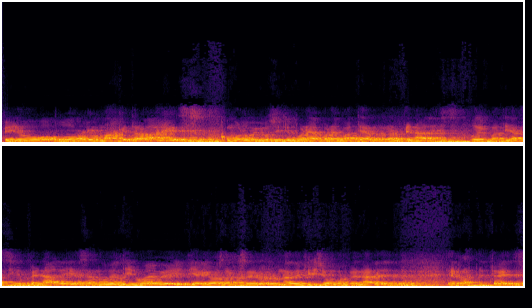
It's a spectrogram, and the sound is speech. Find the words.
Pero vos por lo más que trabajes, como lo mismo si te pones a poner patear penales, podés patear 100 penales y hacer 99 y el día que vas a hacer una definición por penales erraste 3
